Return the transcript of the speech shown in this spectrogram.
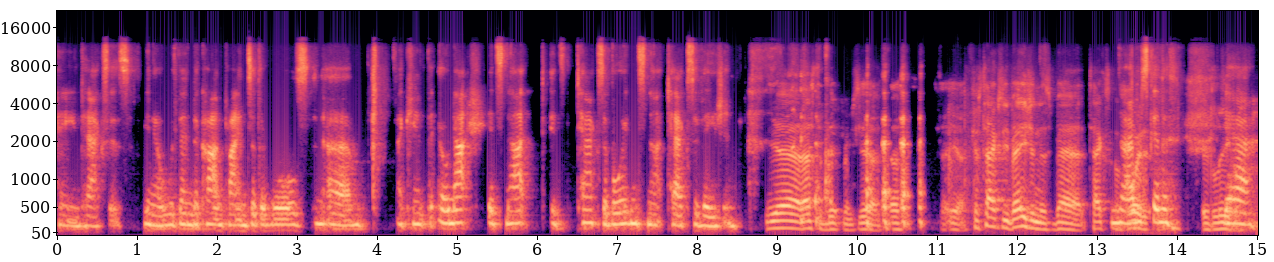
paying taxes. You know, within the confines of the rules. Um, I can't. Th- oh, not. It's not it's tax avoidance, not tax evasion. Yeah, that's the difference. Yeah, yeah, because tax evasion is bad. Tax no, I was gonna, is legal. Yeah,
